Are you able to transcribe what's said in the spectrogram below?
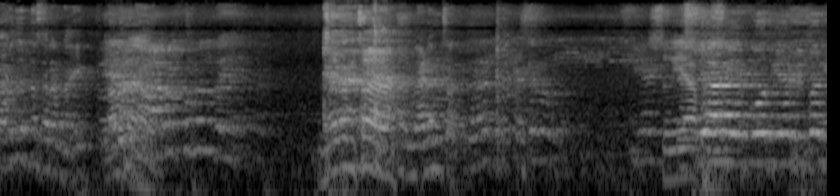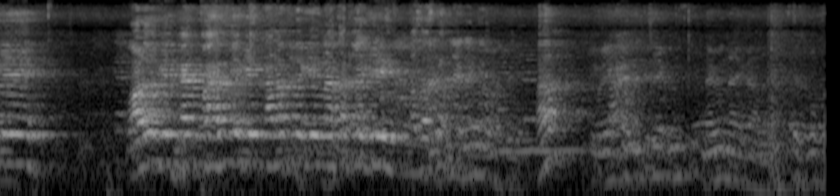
काढू देत ना सरांना एक. काढू. मॅडमचा. मॅडमचा. सुया. घे पोत घे घे. वाळं घे काय पायातलं घे कानातलं घे नाकातलं घे. असं असतं. ना? हा? नवीन आहे का फेसबुक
